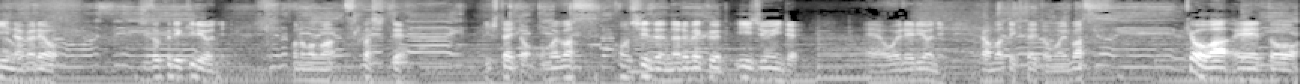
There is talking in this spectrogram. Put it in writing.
いい流れを持続できるようにこのまま突っ走っていきたいと思います。今シーズンなるべくいい順位で、えー、終えれるように頑張っていきたいと思います。今日は、えーと、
